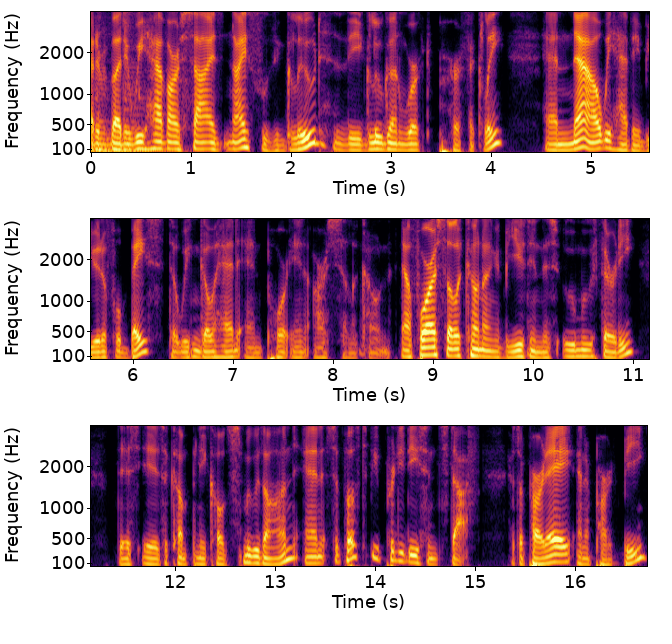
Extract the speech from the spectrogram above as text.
Right, everybody, we have our sides nicely glued. The glue gun worked perfectly. And now we have a beautiful base that we can go ahead and pour in our silicone. Now for our silicone, I'm going to be using this Oomoo 30. This is a company called Smooth On, and it's supposed to be pretty decent stuff. There's a part A and a part B,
